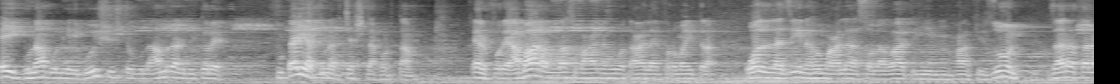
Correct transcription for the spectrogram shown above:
এই গুণাবলী, এই বৈশিষ্ট্যগুলো আমরার ভিতরে ফুটাইয়া তোলার চেষ্টা করতাম। এরপরে আবার আল্লাহ ইউহাফিজুন যারা তার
